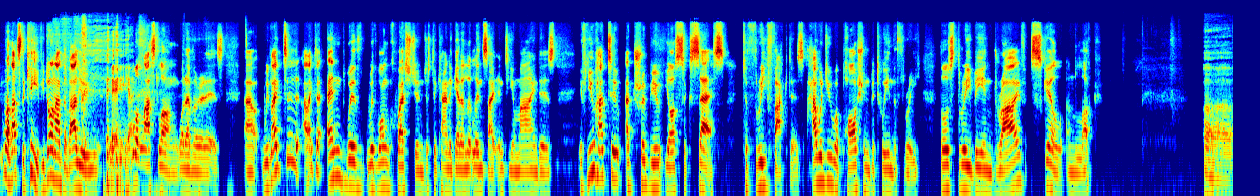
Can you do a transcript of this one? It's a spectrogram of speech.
well, that's the key. If you don't add the value, yeah won't last long, whatever it is. Uh, we'd like to. I like to end with with one question, just to kind of get a little insight into your mind. Is if you had to attribute your success to three factors, how would you apportion between the three? Those three being drive, skill, and luck. uh,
